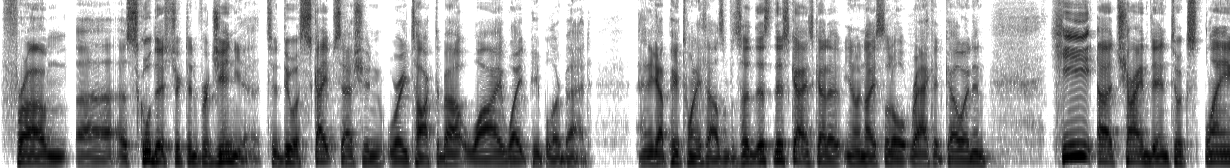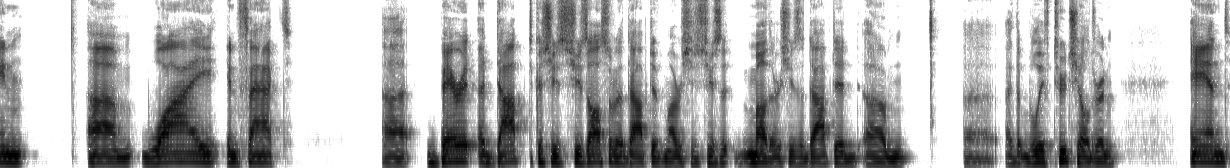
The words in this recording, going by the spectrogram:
from uh, a school district in Virginia to do a Skype session where he talked about why white people are bad, and he got paid twenty thousand. So this this guy's got a you know nice little racket going, and he uh, chimed in to explain um, why, in fact. Uh, Barrett adopt because she's she's also an adoptive mother. She's she's a mother. She's adopted um, uh, I believe, two children. And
